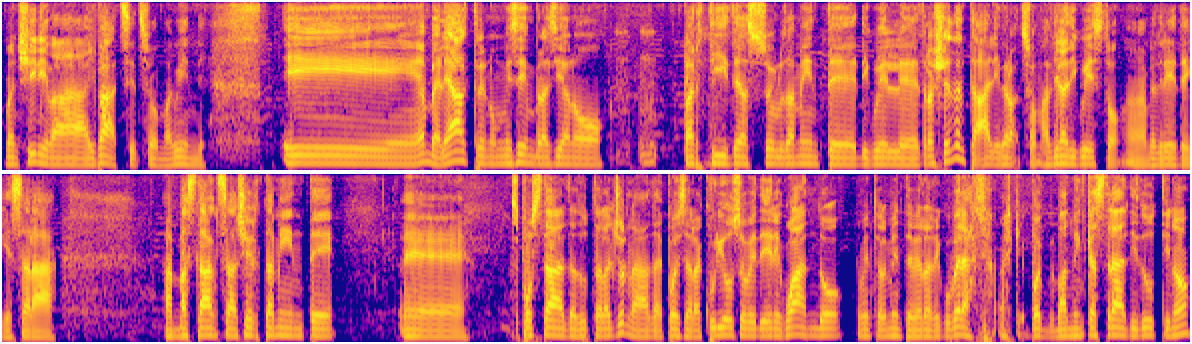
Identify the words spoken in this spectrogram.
Mancini va ai pazzi, insomma. Quindi. E vabbè, le altre non mi sembra siano partite assolutamente di quelle trascendentali, però insomma, al di là di questo, eh, vedrete che sarà abbastanza certamente eh, spostata tutta la giornata e poi sarà curioso vedere quando eventualmente verrà recuperata perché poi vanno incastrati tutti no?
